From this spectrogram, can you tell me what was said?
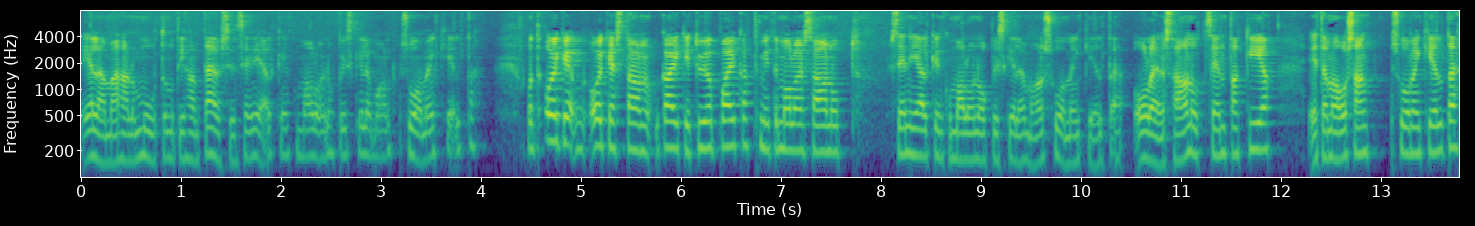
elämähän on muuttunut ihan täysin sen jälkeen, kun mä aloin opiskelemaan suomen kieltä. Mutta oike, oikeastaan kaikki työpaikat, mitä mä olen saanut sen jälkeen, kun mä aloin opiskelemaan suomen kieltä, olen saanut sen takia, että mä osaan suomen kieltä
